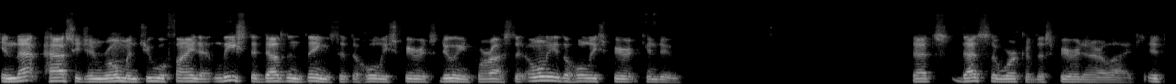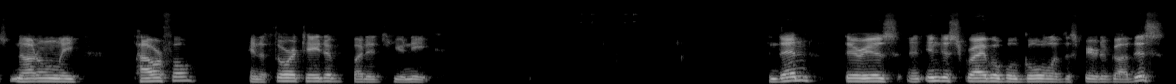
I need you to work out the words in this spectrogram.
In that passage in Romans, you will find at least a dozen things that the Holy Spirit's doing for us that only the Holy Spirit can do. That's, that's the work of the Spirit in our lives. It's not only powerful and authoritative, but it's unique. And then there is an indescribable goal of the Spirit of God. This,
